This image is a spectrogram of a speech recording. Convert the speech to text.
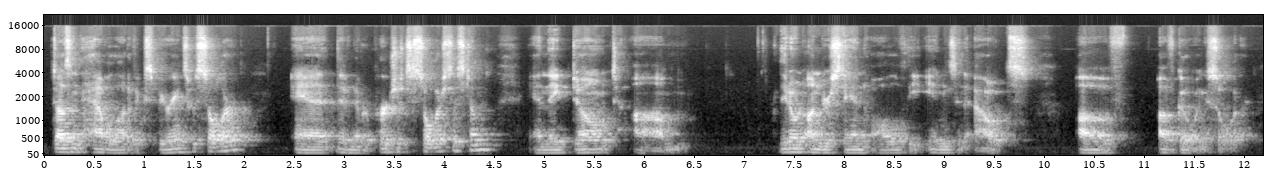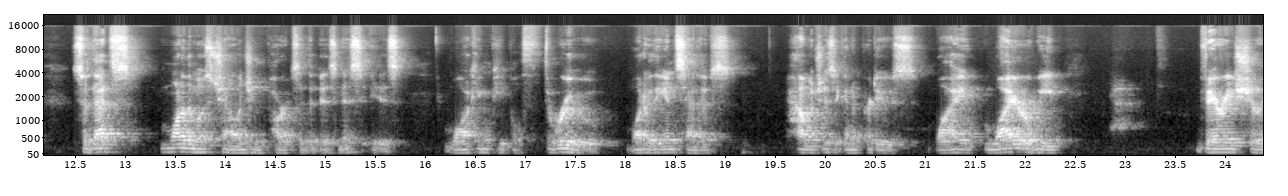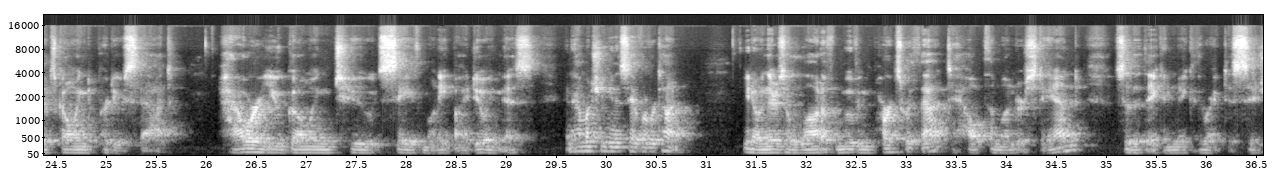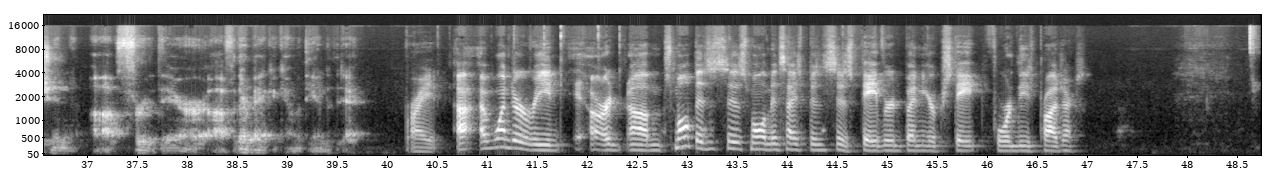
doesn't have a lot of experience with solar and they've never purchased a solar system and they don't um, they don't understand all of the ins and outs of of going solar. So that's one of the most challenging parts of the business is walking people through what are the incentives, how much is it going to produce, why why are we very sure it's going to produce that. How are you going to save money by doing this? And how much are you going to save over time? You know, and there's a lot of moving parts with that to help them understand so that they can make the right decision uh, for their uh, for their bank account at the end of the day. Right. I, wonder, Reed, are um, small businesses, small and mid-sized businesses favored by New York State for these projects?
